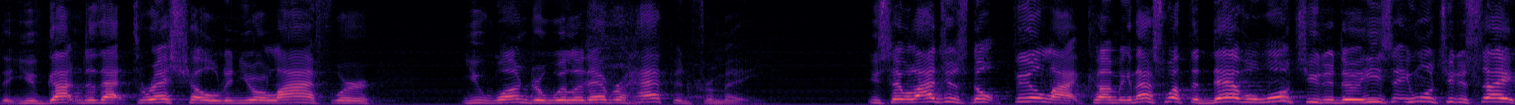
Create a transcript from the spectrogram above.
that you've gotten to that threshold in your life where you wonder, will it ever happen for me? You say, Well, I just don't feel like coming. And that's what the devil wants you to do. He wants you to say,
